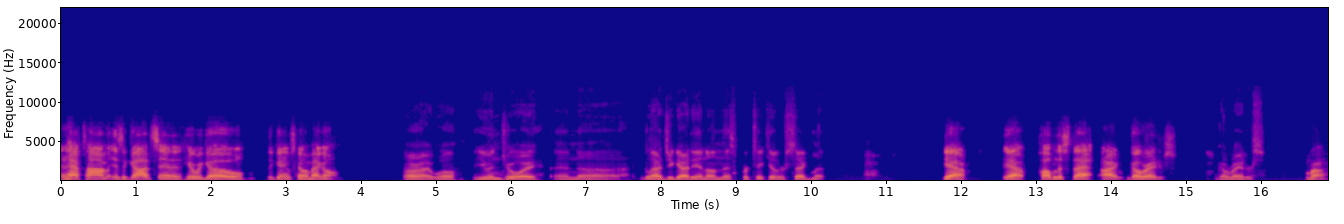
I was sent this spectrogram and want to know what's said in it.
at halftime is a godsend. And here we go, the game's coming back on. All right. Well, you enjoy, and uh, glad you got in on this particular segment. Yeah, yeah, publish that. All right, go Raiders. Go Raiders. Bye.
